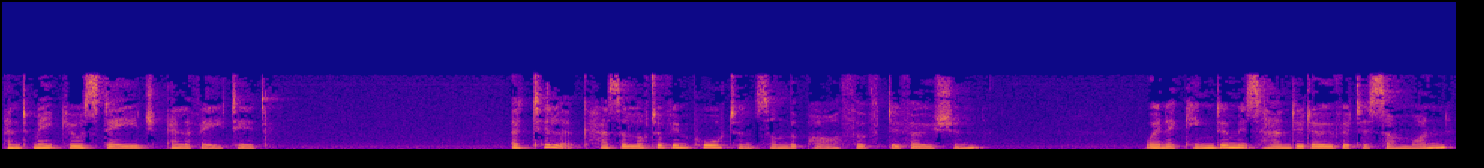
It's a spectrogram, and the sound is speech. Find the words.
and make your stage elevated. A tilak has a lot of importance on the path of devotion. When a kingdom is handed over to someone,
